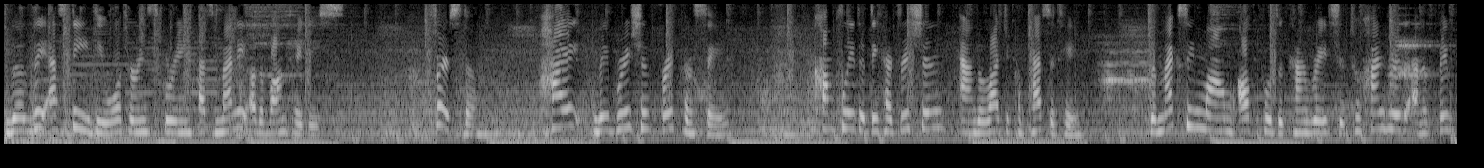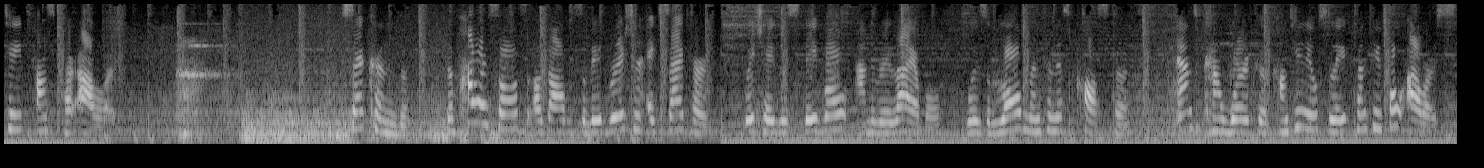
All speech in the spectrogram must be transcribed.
The ZSD dewatering screen has many advantages. First, high vibration frequency, complete dehydration, and large capacity. The maximum output can reach 250 tons per hour. Second, the power source adopts vibration exciter, which is stable and reliable with low maintenance cost and can work continuously 24 hours.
